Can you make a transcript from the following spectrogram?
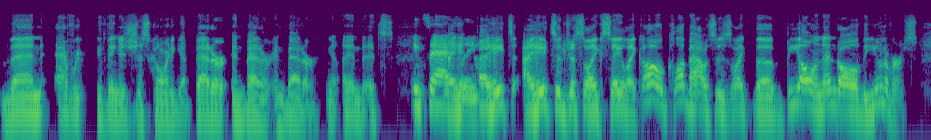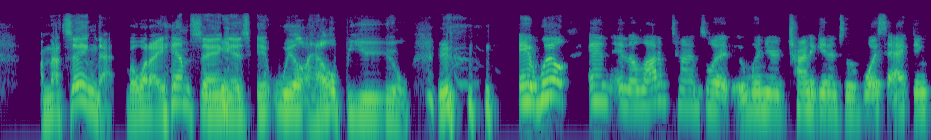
then everything is just going to get better and better and better. You know, and it's exactly. I, I hate to, I hate to just like say like, oh, Clubhouse is like the be all and end all of the universe. I'm not saying that, but what I am saying is it will help you. It will, and and a lot of times, what when you're trying to get into the voice acting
